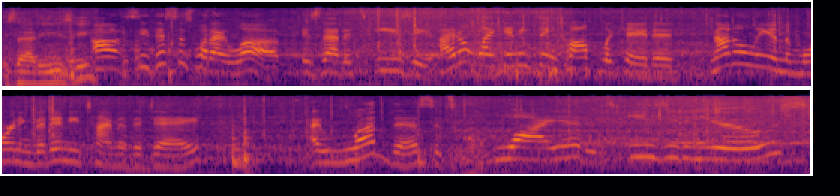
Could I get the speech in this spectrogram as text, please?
Is that easy? Uh, see, this is what I love, is that it's easy. I don't like anything complicated, not only in the morning, but any time of the day. I love this. It's quiet, it's easy to use.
